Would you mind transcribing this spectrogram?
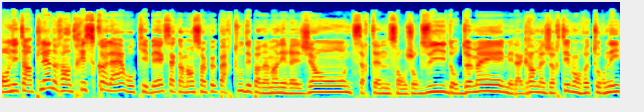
On est en pleine rentrée scolaire au Québec. Ça commence un peu partout, dépendamment les régions. Certaines sont aujourd'hui, d'autres demain, mais la grande majorité vont retourner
